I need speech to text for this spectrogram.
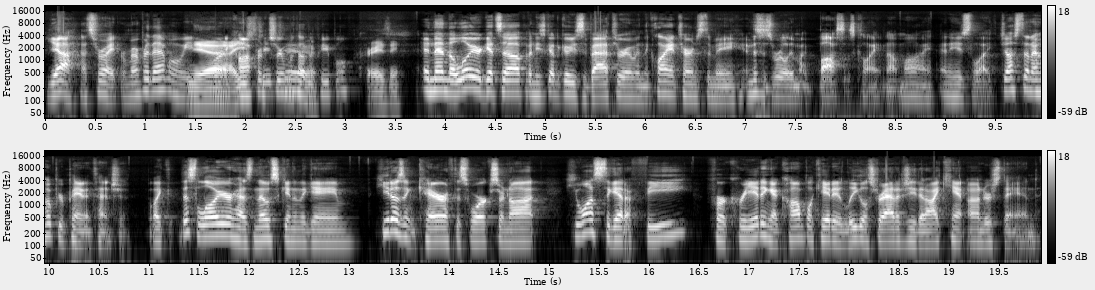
Yeah, that's right. Remember that when we yeah, were in a conference room too. with other people? Crazy. And then the lawyer gets up and he's got to go use the bathroom, and the client turns to me, and this is really my boss's client, not mine. And he's like, Justin, I hope you're paying attention. Like, this lawyer has no skin in the game. He doesn't care if this works or not. He wants to get a fee for creating a complicated legal strategy that I can't understand.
